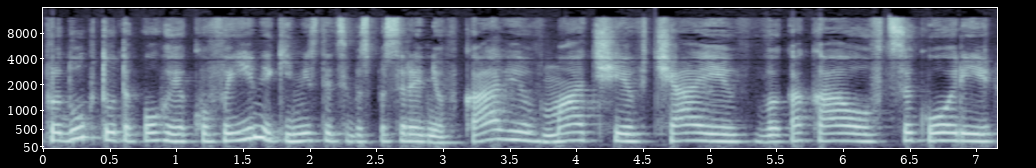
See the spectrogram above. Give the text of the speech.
продукту, такого як кофеїн, який міститься безпосередньо в каві, в матчі, в чаї, в какао, в цикорії.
